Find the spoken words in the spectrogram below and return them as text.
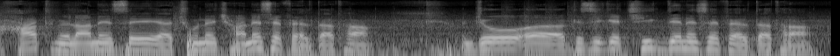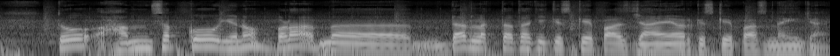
हाथ मिलाने से या छूने छाने से फैलता था, जो किसी के छींक देने से फैलता था तो हम सबको यू नो बड़ा डर लगता था कि किसके पास जाएँ और किसके पास नहीं जाएँ।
